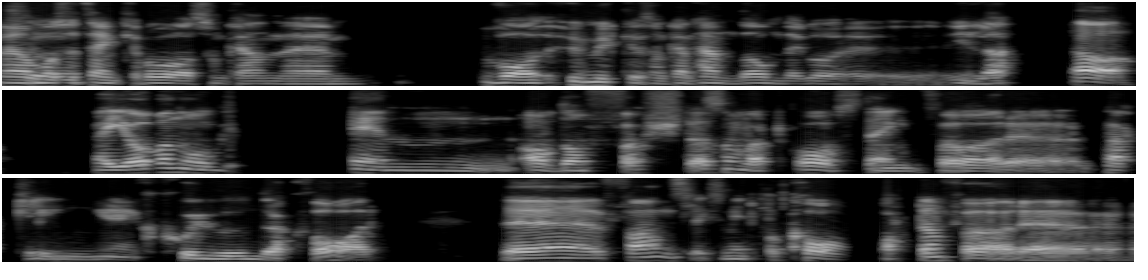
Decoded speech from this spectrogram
Okay. Jag måste tänka på vad som kan vad, hur mycket som kan hända om det går eh, illa. Ja, men jag var nog en av de första som vart avstängd för eh, tackling 700 kvar. Det fanns liksom inte på kartan för, eh,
